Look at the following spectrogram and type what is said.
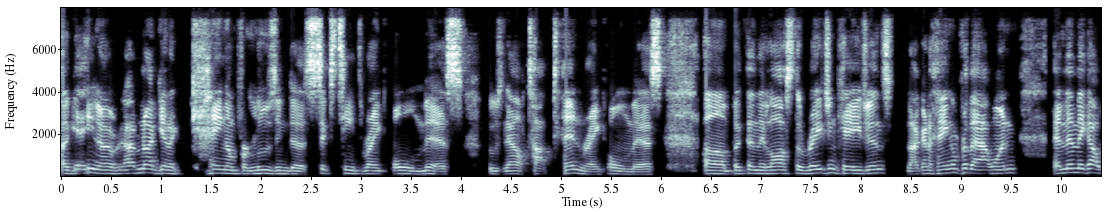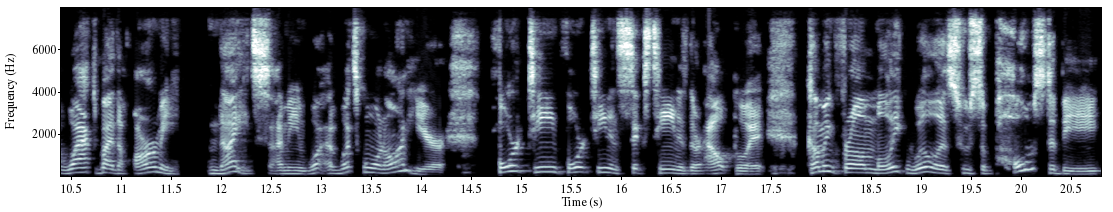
Again, you know, I'm not going to hang them for losing to 16th ranked Ole Miss, who's now top 10 ranked Ole Miss. Um, but then they lost the Raging Cajuns. Not going to hang them for that one. And then they got whacked by the Army Knights. I mean, what what's going on here? 14, 14, and 16 is their output coming from Malik Willis, who's supposed to be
